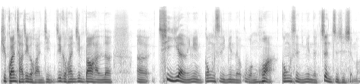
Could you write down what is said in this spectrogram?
去观察这个环境，这个环境包含了呃企业里面、公司里面的文化，公司里面的政治是什么？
